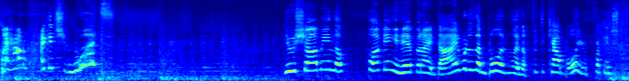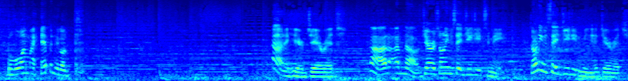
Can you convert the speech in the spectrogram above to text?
How do I get you? What? You shot me in the fucking hip and I died? What is that bullet? Like a 50 cal bullet? You're fucking just blowing my hip and it goes. Out of here, J Rich. No, ah, I, I, no, J Rich, don't even say GG to me. Don't even say GG to me, J Rich.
